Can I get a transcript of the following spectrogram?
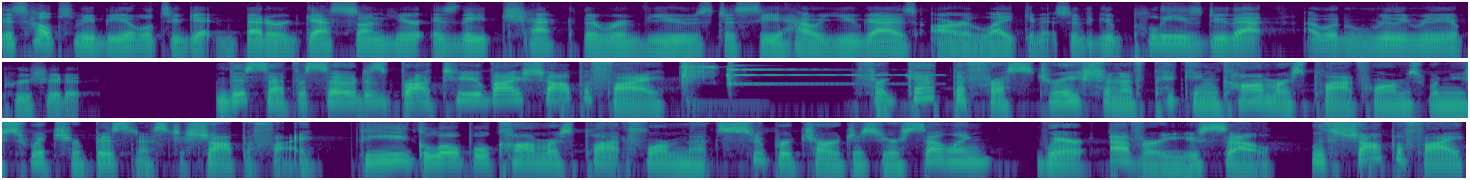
This helps me be able to get better guests on here as they check the reviews to see how you guys are liking it. So if you could please do that, I would really, really appreciate it. This episode is brought to you by Shopify. Forget the frustration of picking commerce platforms when you switch your business to Shopify, the global commerce platform that supercharges your selling wherever you sell. With Shopify,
